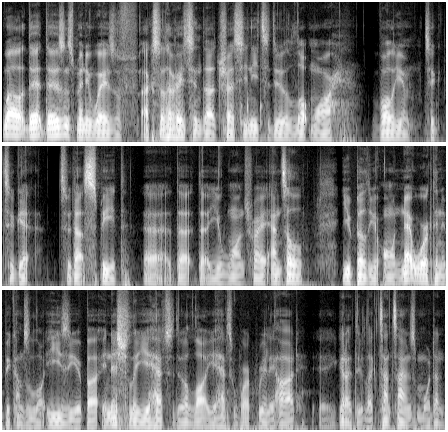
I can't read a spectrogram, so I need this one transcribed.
Well, there, there isn't many ways of accelerating that trust. You need to do a lot more volume to to get to that speed uh, that that you want, right? Until you build your own network, then it becomes a lot easier. But initially, you have to do a lot. You have to work really hard. Uh, You gotta do like ten times more than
